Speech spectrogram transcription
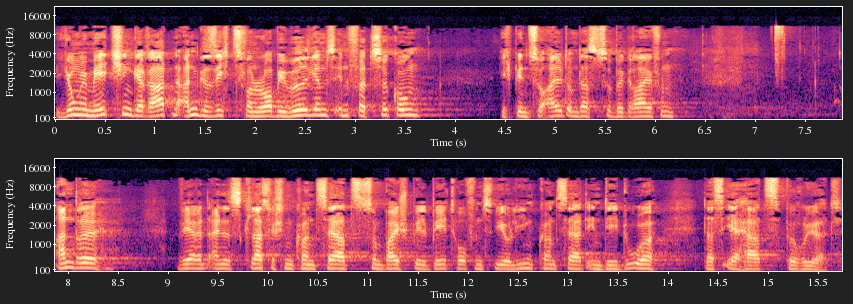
Junge Mädchen geraten angesichts von Robbie Williams in Verzückung. Ich bin zu alt, um das zu begreifen. Andere während eines klassischen Konzerts, zum Beispiel Beethovens Violinkonzert in D-Dur, das ihr Herz berührt.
